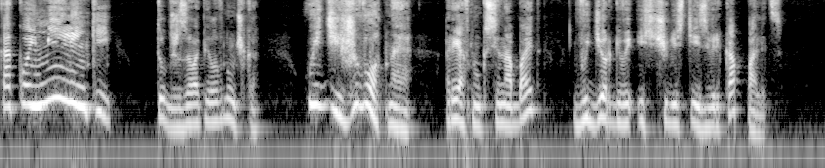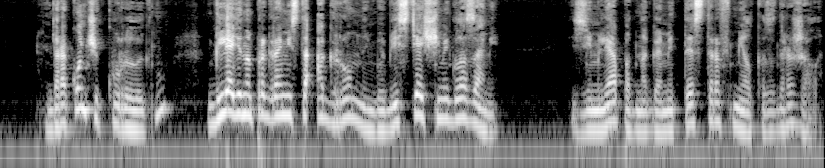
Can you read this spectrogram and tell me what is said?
какой миленький!» — тут же завопила внучка. «Уйди, животное!» — рявкнул Ксенобайт, выдергивая из челюстей зверька палец. Дракончик курлыкнул, глядя на программиста огромными блестящими глазами. Земля под ногами тестеров мелко задрожала.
